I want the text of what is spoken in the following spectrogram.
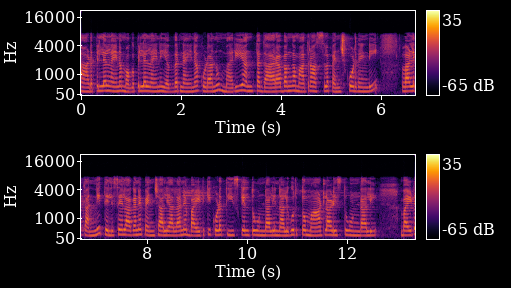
ఆడపిల్లలైనా మగపిల్లలైనా ఎవరినైనా కూడాను మరీ అంత గారాభంగా మాత్రం అస్సలు పెంచకూడదండి. వాళ్ళకి అన్నీ తెలిసేలాగానే పెంచాలి. అలానే బయటికి కూడా తీసుకెళ్తూ ఉండాలి. నలుగురితో మాట్లాడిస్తూ ఉండాలి. బయట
